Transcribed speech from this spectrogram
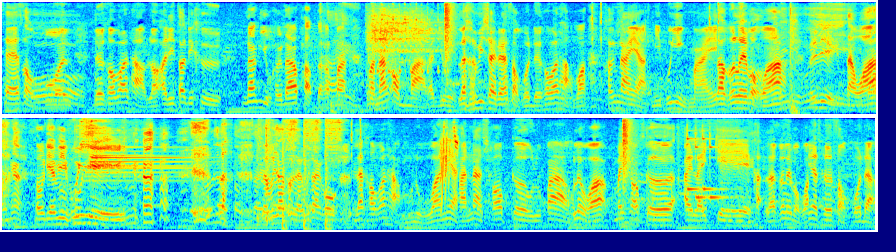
แท้สองคน โอ้เดินเข้ามาถามเรา อันนี้ตอนนี้คือนั่งอยู่ข้างหน้าผับนะครับใช่ มามานั่งออมหมากันอยู่ แล้วก็พี่ชายแท้สองคนเดินเข้ามาถามว่าข้างในอะมีผู้หญิงไหมเราก็เลยบอกว่าไม่มีแต่ว่า ตรงเนี้ยมีผู้หญิง แล้วผู้ชายตกใจผู้ชายโกงแล้วเขาก็ถามหนูว่าเนี่ยฉันน่ะชอบเกิร์ลหรือเปล่าก็เลยบอกว่าไม่ชอบเกิร์ลไอไลค์เกย์แล้วก็เลยบอกว่าเนี่ยเธอสองคนอะ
